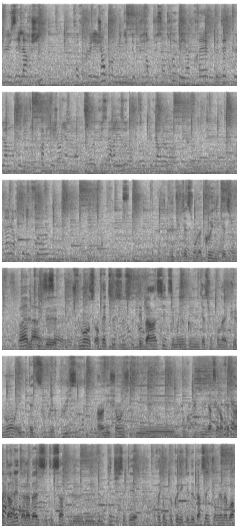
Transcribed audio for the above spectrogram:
plus élargi pour que les gens communiquent de plus en plus entre eux et après peut-être que la mentalité fera que les gens iront un petit peu plus vers les autres plutôt que vers leur, leur téléphone. L'éducation, la coéducation. Ouais, le bah, truc de ça, ouais. justement en fait se, se- se débarrasser de ces moyens de communication qu'on a actuellement et peut-être s'ouvrir plus à un échange qui est beaucoup plus universel. En fait, Internet à la base c'était ça. Le, le- le pitch c'était en fait on peut connecter deux personnes qui ont rien à voir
